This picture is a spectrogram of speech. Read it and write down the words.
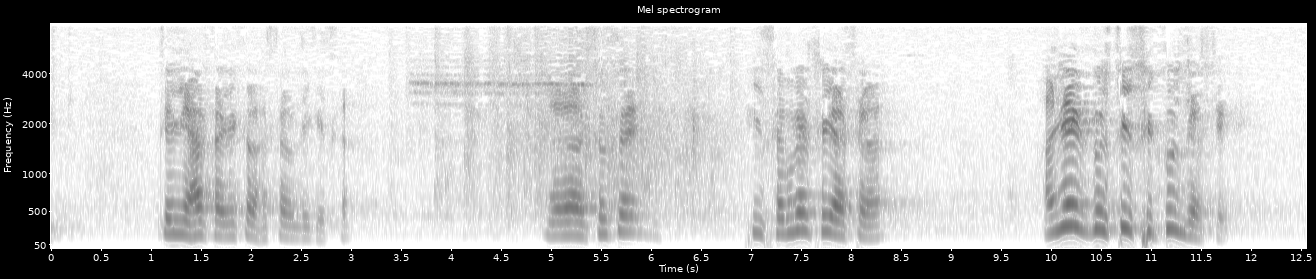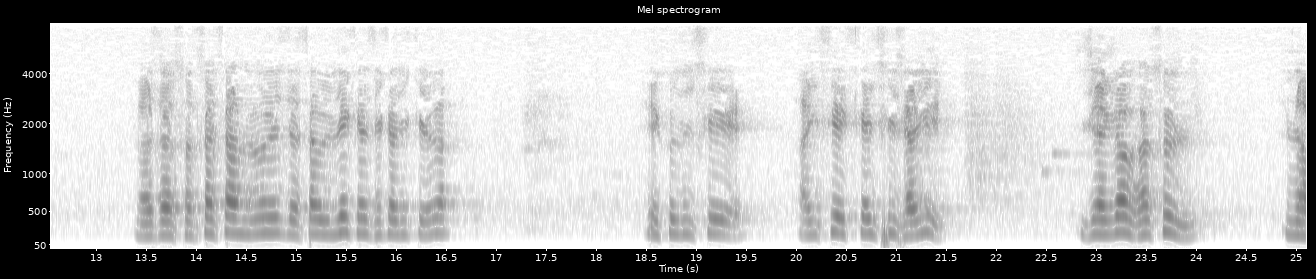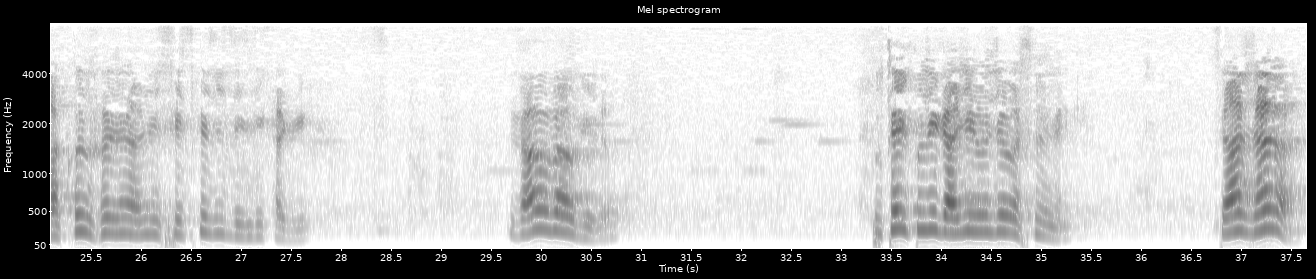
त्यांनी हा कार्यक्रम हातामध्ये घेतला. मला आठवतं आहे ही संघर्ष यात्रा अनेक गोष्टी शिकून जाते. माझा स्वतःचा अनुभव आहे ज्याचा उल्लेख या ठिकाणी केला. एकोणीसशे ऐंशी एक्क्याऐंशी साली जळगावपासून फिरून आम्ही शेतकरी दिंडी काढली. गावोगाव गेलो. कुठेही कुणी गाडीमध्ये बसलं नाही. त्रास झाला.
